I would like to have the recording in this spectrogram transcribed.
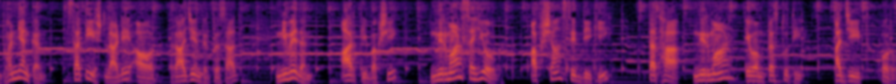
ध्वन्यांकन सतीश लाडे और राजेंद्र प्रसाद। निवेदन आरती बख्शी। निर्माण सहयोग अफशां सिद्दीकी। तथा निर्माण एवं प्रस्तुति अजीत होरो।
